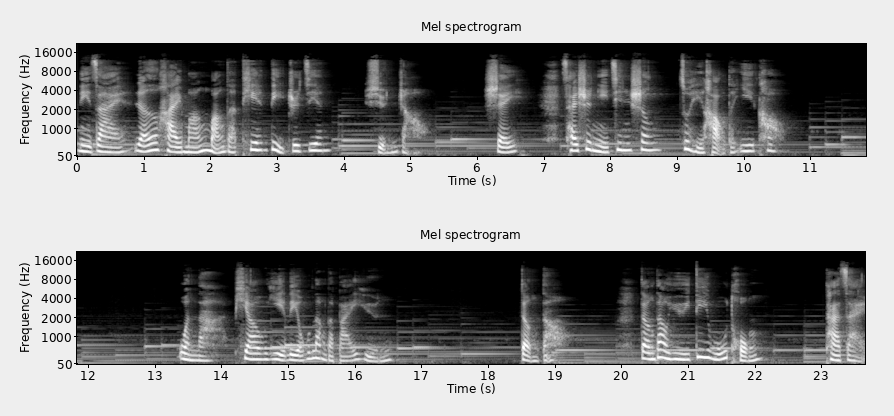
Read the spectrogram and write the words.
你在人海茫茫的天地之间寻找，谁才是你今生最好的依靠？问那飘逸流浪的白云，等到，等到雨滴梧桐，它在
